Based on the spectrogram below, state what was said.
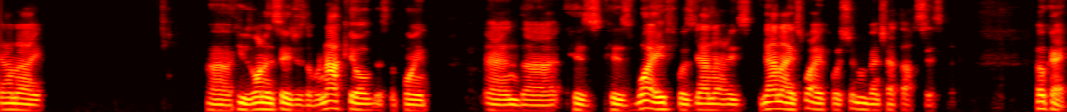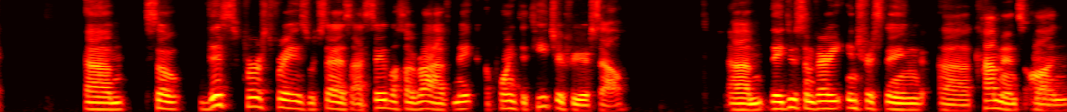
Yanai, uh, he was one of the sages that were not killed, is the point. And uh, his his wife was Yanai's, Yanai's wife was Shimon ben Shetach's sister. Okay, um, so this first phrase, which says "Asay Rav," make appoint a teacher for yourself. Um, they do some very interesting uh, comments on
